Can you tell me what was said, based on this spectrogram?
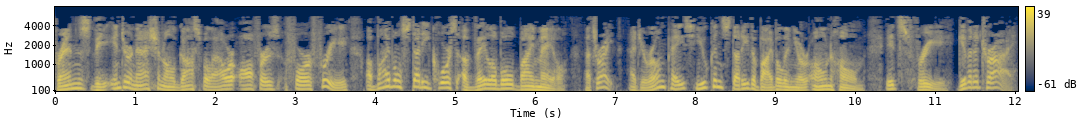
Friends, the International Gospel Hour offers for free a Bible study course available by mail. That's right. At your own pace, you can study the Bible in your own home. It's free. Give it a try.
